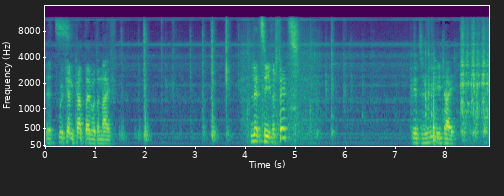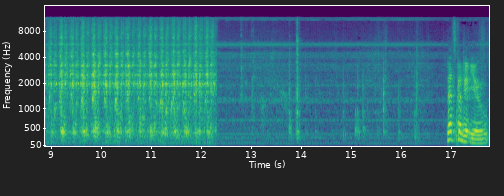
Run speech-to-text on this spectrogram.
It's... We can cut that with a knife. Let's see if it fits. It's really tight. Let's continue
